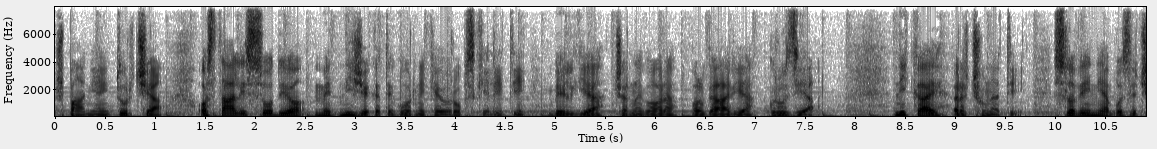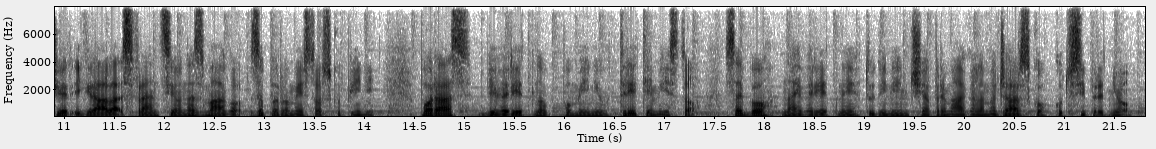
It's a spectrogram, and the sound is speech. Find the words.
Španija in Turčija. Ostali sodijo med niže kategornike evropske eliti - Belgija, Črnagora, Bolgarija, Gruzija. Nikaj računati. Slovenija bo zvečer igrala s Francijo na zmago za prvo mesto v skupini. Poraz bi verjetno pomenil tretje mesto, saj bo najverjetneje tudi Nemčija premagala Mačarsko kot vsi pred njo.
